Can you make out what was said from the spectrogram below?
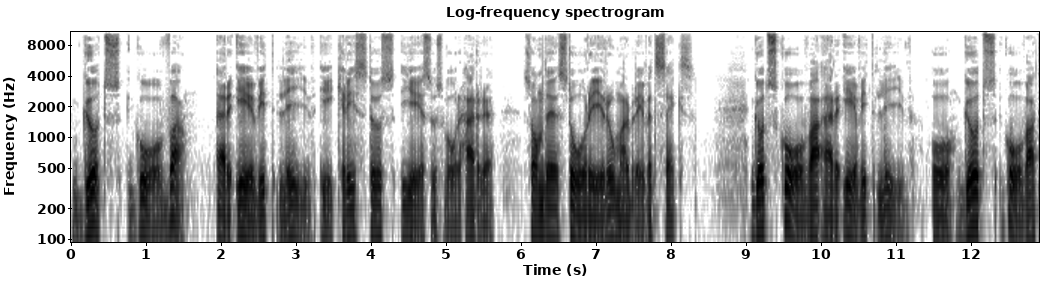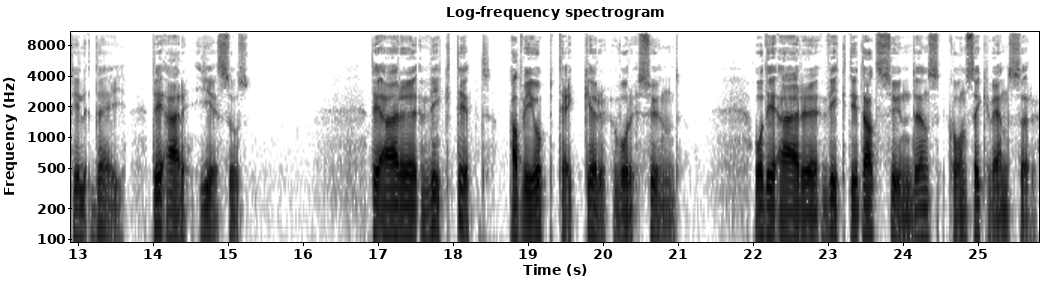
Guds gåva är evigt liv i Kristus Jesus vår Herre, som det står i Romarbrevet 6. Guds gåva är evigt liv och Guds gåva till dig, det är Jesus. Det är viktigt att vi upptäcker vår synd. Och det är viktigt att syndens konsekvenser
